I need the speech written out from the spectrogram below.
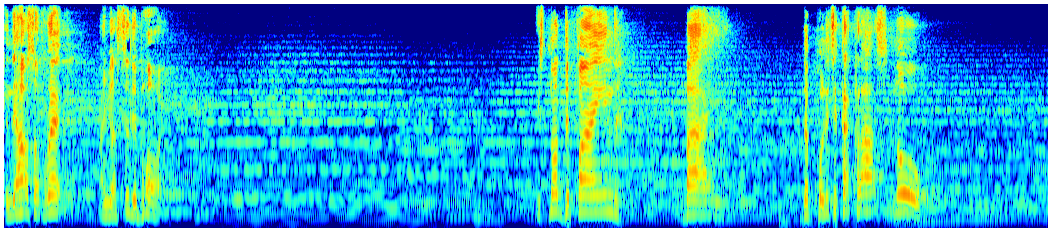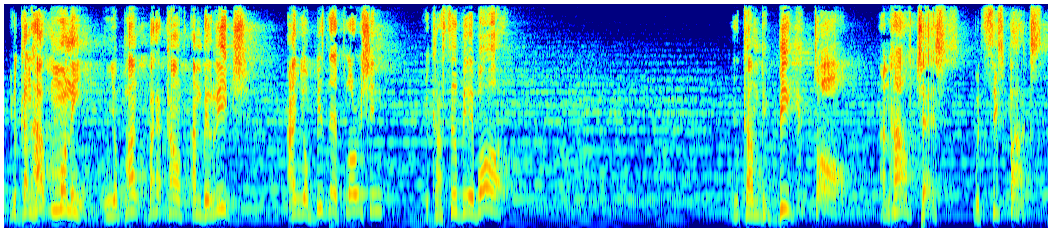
in the House of Rep, and you are still a boy. It's not defined by the political class. No. You can have money in your bank account and be rich, and your business flourishing. You can still be a boy. You can be big, tall, and have chest with six packs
